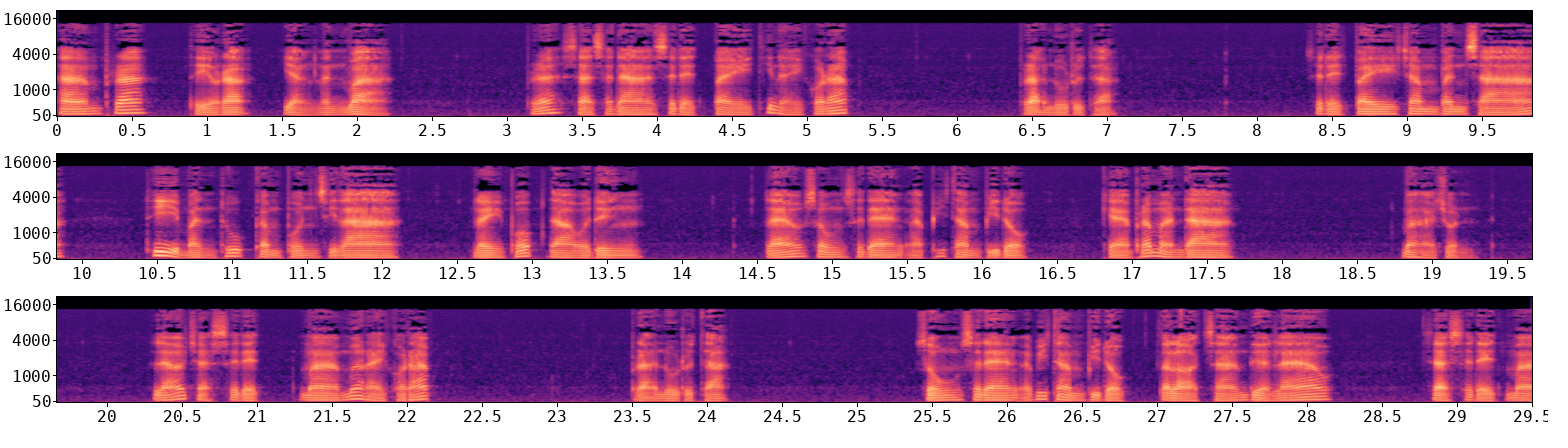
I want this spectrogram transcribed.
ถามพระเทระอย่างนั้นว่า พระศาสดาเสด็จไปที่ไหนครับ พระนุรุทะ เสด็จไปจำพรรษาที่บรรทุกกำพลศิลาในภพดาวดึง แล้วทรงแสดงอภิธรรมปิฎกแก่พระมารดา มหาชน แล้วจะเสด็จมาเมื่อไหร่ขอรับ พระนุรุตะ ทรงแสดงอภิธรรมปิฎกตลอดสามเดือนแล้ว จะเสด็จมา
